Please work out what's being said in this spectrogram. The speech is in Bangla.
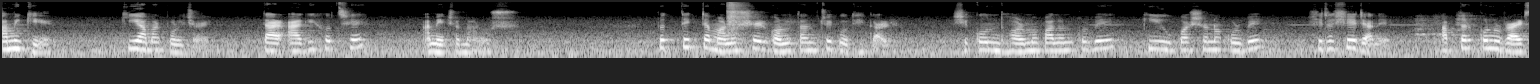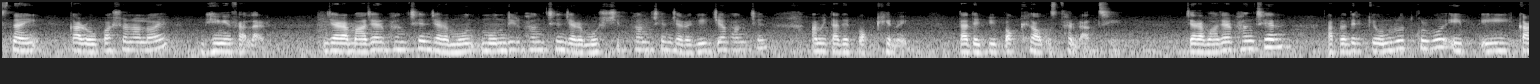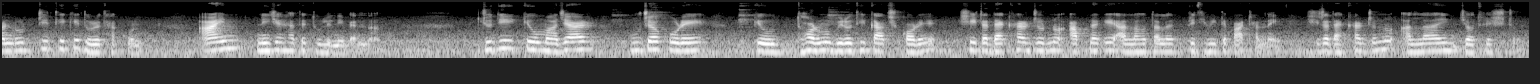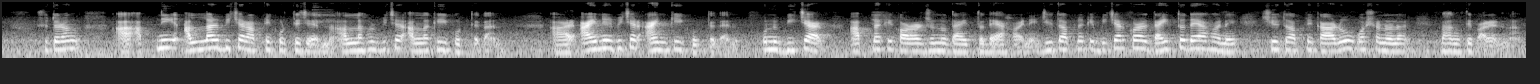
আমি কে? কি আমার পরিচয়? তার আগে হচ্ছে আমি একজন মানুষ। প্রত্যেকটা মানুষের গণতান্ত্রিক অধিকার, সে কোন ধর্ম পালন করবে, কি উপাসনা করবে, সেটা সে জানে। আপনার কোনো রাইটস নাই কারও উপাসনালয় ভেঙে ফেলার। যারা মাজার ভাঙছেন, যারা মন- মন্দির ভাঙছেন, যারা মসজিদ ভাঙছেন, যারা গির্জা ভাঙছেন, আমি তাদের পক্ষে নই। তাদের বিপক্ষে অবস্থান রাখছি। যারা মাজার ভাঙছেন আপনাদেরকে অনুরোধ করব, এই এই কাণ্ডটি থেকে দূরে থাকুন। আইন নিজের হাতে তুলে নেবেন না। যদি কেউ মাজার পূজা করে, কেউ ধর্মবিরোধী কাজ করে, সেটা দেখার জন্য আপনাকে আল্লাহ তালা পৃথিবীতে পাঠান নাই। সেটা দেখার জন্য আল্লাহই যথেষ্ট। সুতরাং আপনি আল্লাহর বিচার আপনি করতে চান না। আল্লাহর বিচার আল্লাহকেই করতে দেন। আর আইনের বিচার আইনকেই করতে দেন। কোনো বিচার আপনাকে করার জন্য দায়িত্ব দেওয়া হয়নি যেহেতু আপনাকে বিচার করার দায়িত্ব দেওয়া হয় নাই, সেহেতু আপনি কারও উপাসনালয় ভাঙতে পারেন না।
